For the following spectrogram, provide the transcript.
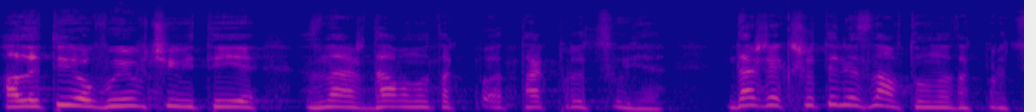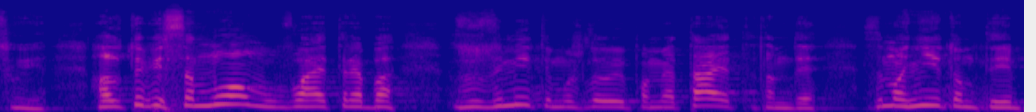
Але ти його вивчив і ти знаєш, да, воно так, так працює. Навіть якщо ти не знав, то воно так працює. Але тобі самому буває, треба зрозуміти, можливо, ви пам'ятаєте, там, де з магнітом ти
